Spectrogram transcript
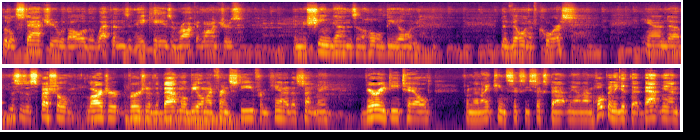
little statue with all of the weapons and AKs and rocket launchers and machine guns and the whole deal and the villain of course and uh, this is a special larger version of the Batmobile my friend Steve from Canada sent me very detailed from the 1966 Batman I'm hoping to get that Batman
